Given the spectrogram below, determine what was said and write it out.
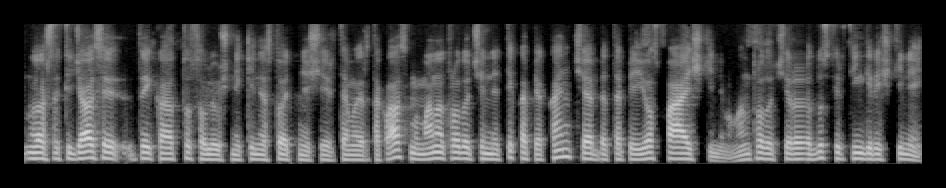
nu, aš atidžiausiai tai, ką tu, Sauliau, šnekinės, tu atneši ir temą, ir tą klausimą, man atrodo, čia ne tik apie kančią, bet apie jos paaiškinimą. Man atrodo, čia yra du skirtingi reiškiniai.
